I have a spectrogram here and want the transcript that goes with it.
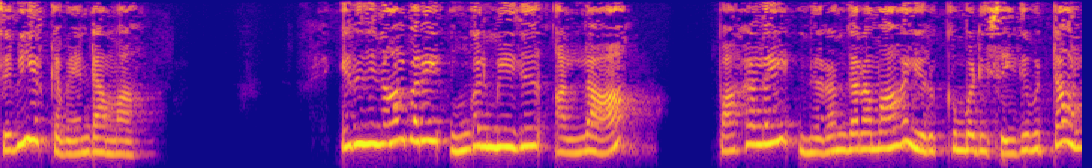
செவியேற்க வேண்டாமா? இறுதி நாள் வரை உங்கள் மீது அல்லாஹ் பகலை நிரந்தரமாக இருக்கும்படி செய்துவிட்டால்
